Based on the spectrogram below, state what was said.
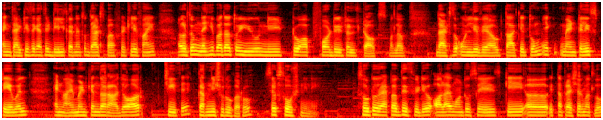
एंगजाइटी से कैसे डील करना है तो दैट्स परफेक्टली फाइन अगर तुम्हें नहीं पता तो you need to opt for digital detox मतलब that's the only way out ताकि तुम एक मेंटली स्टेबल एनवायरनमेंट के अंदर आ जाओ और चीज़ें करनी शुरू करो सिर्फ़ सोचनी नहीं. So to wrap up this video all I want to say कि uh, इतना प्रेशर मत लो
